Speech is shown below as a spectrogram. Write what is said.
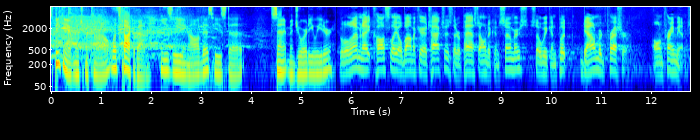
Speaking of Mitch McConnell, let's talk about him. He's leading all of this. He's the Senate Majority Leader. It will eliminate costly Obamacare taxes that are passed on to consumers so we can put downward pressure on premiums,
